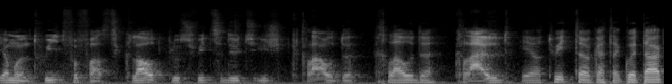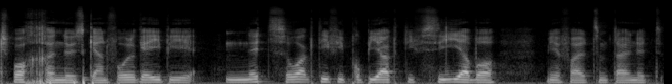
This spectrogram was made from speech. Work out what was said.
Ich habe mal einen Tweet verfasst. Cloud plus Schweizerdeutsch ist Cloud. Clouden. Cloud. Ja, Twitter gerade gut angesprochen, könnt uns gerne folgen. Ich bin nicht so aktiv, ich probiere aktiv zu sein, aber mir fällt zum Teil nicht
